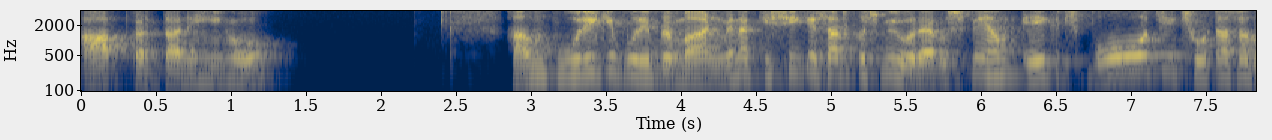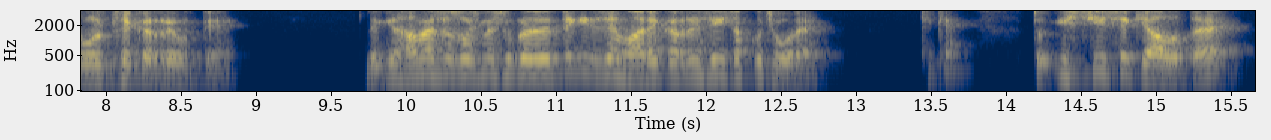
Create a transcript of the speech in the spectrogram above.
आप करता नहीं हो, हम पूरी की पूरी ब्रह्मांड में ना किसी के साथ कुछ भी हो रहा है, उसमें हम एक बहुत ही छोटा सा रोल प्ले कर रहे होते हैं। लेकिन हम ऐसा सोचना शुरू कर देते हैं कि जैसे हमारे करने से ही सब कुछ हो रहा है, ठीक है? तो इस चीज़ से क्या होता है?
